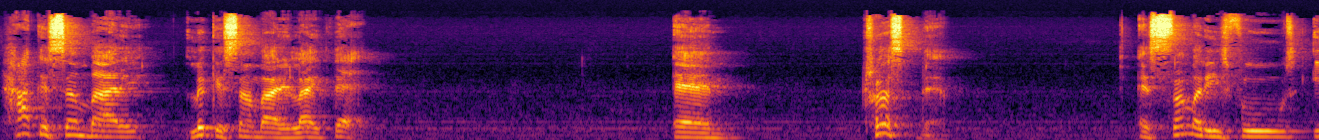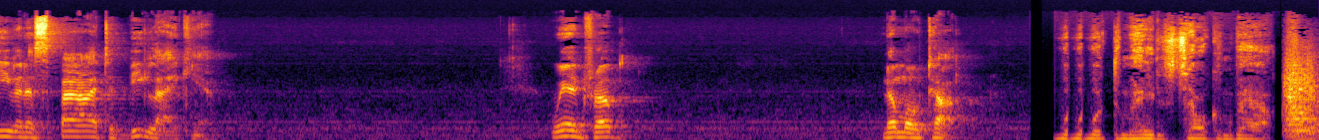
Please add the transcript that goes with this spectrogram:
How could somebody look at somebody like that and trust them. And some of these fools even aspire to be like him. We're in trouble. No more talk. What, the haters talking about?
